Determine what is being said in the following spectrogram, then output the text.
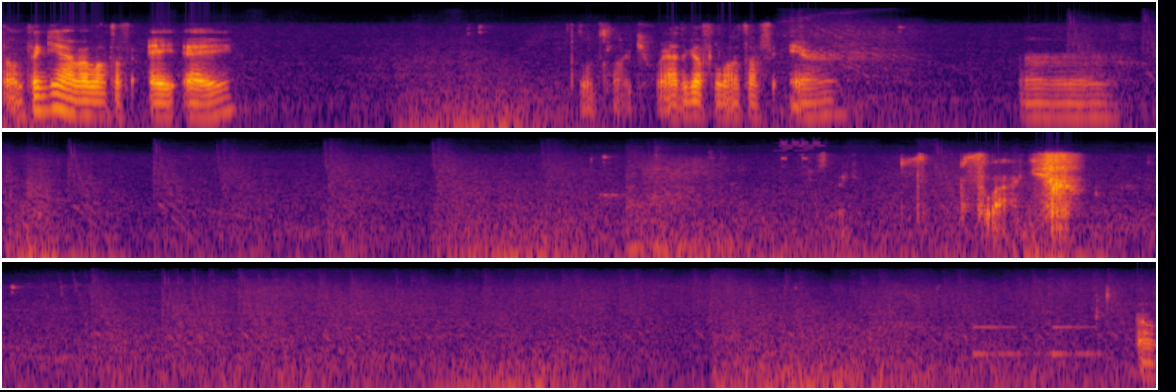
Don't think you have a lot of AA. Looks like Red got a lot of air. Uh, just make flag. Oh.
